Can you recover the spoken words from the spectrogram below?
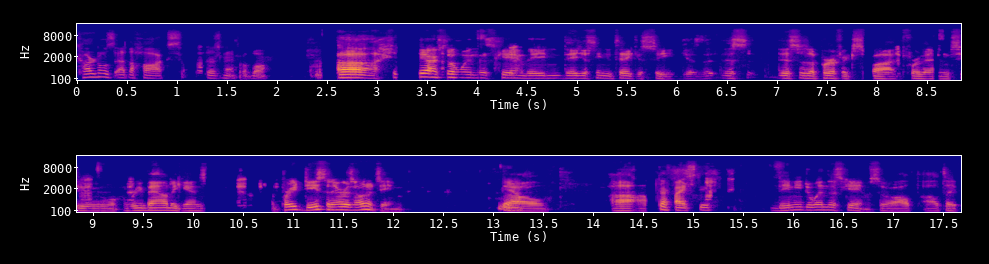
Cardinals at the Hawks. Thursday night football. Uh, Seahawks don't win this game. They they just need to take a seat because this this is a perfect spot for them to rebound against a pretty decent Arizona team. So, uh, They're feisty. They need to win this game. So I'll I'll take.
